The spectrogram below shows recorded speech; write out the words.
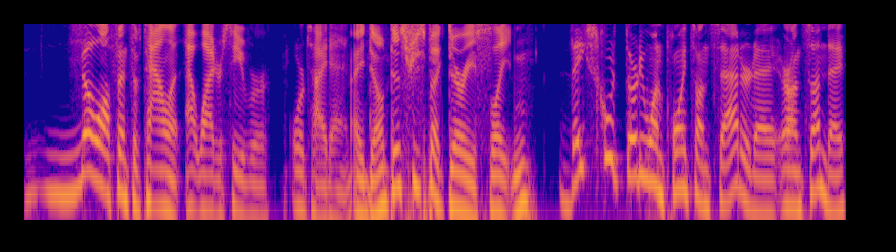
no offensive talent at wide receiver or tight end. I don't disrespect Darius Slayton. They scored 31 points on Saturday or on Sunday,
